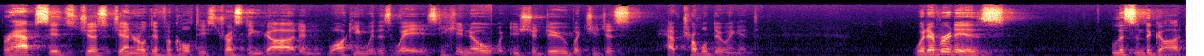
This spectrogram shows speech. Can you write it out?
Perhaps it's just general difficulties trusting God and walking with His ways. You know what you should do, but you just have trouble doing it. Whatever it is, listen to God,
